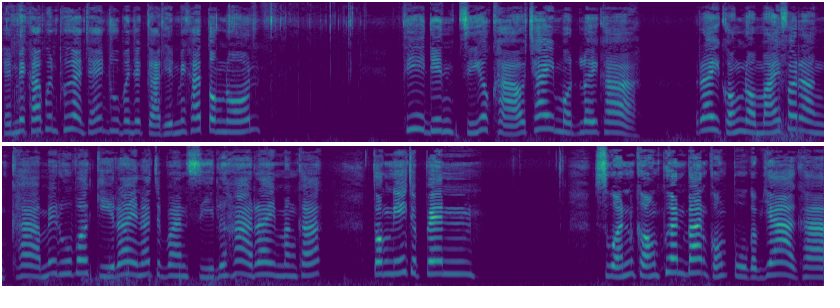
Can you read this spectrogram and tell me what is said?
เห็นไหมคะเพื่อนๆ จะให้ดูบรรยากาศเห็นไหมคะ ตรงโน้น ที่ดินสีขาวๆใช่หมดเลยค่ะ ไร่ของหน่อไม้ฝรั่งค่ะ ไม่รู้ว่ากี่ไร่นะจะประมาณสี่หรือห้าไร่มั้งคะ ตรงนี้จะเป็นสวนของเพื่อนบ้านของปู่กับย่าค่ะ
